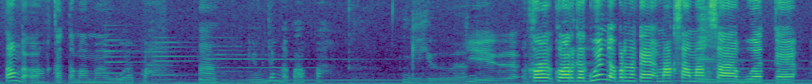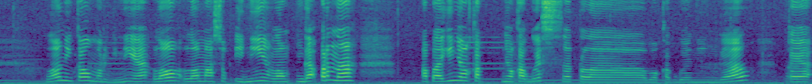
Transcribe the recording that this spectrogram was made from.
Tau nggak oh, kata mama gue apa? Hmm. ya udah nggak apa-apa. Gila. Gila. Keluarga gue nggak pernah kayak maksa-maksa buat kayak lo nikah umur gini ya lo lo masuk ini lo nggak pernah. Apalagi nyokap nyokap gue setelah bokap gue meninggal kayak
